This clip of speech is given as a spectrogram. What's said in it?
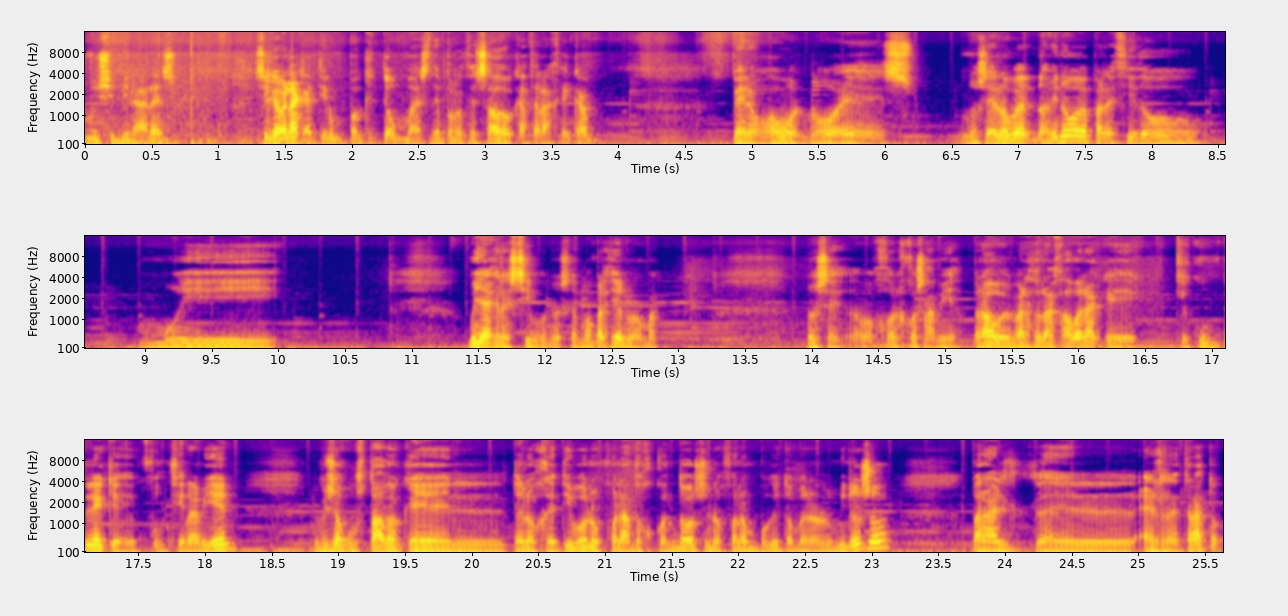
Muy similares. Sí que es verdad que tiene un poquito más de procesado que hace la Gcam. Pero vamos, no es. No sé, a mí no me ha parecido muy. Muy agresivo, no sé, me ha parecido normal. No sé, a lo mejor es cosa mía. Pero me parece una cámara que, cumple, que funciona bien. Me hubiese gustado que el teleobjetivo no fuera 2,2 y no fuera un poquito menos luminoso para el, el- el retrato.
